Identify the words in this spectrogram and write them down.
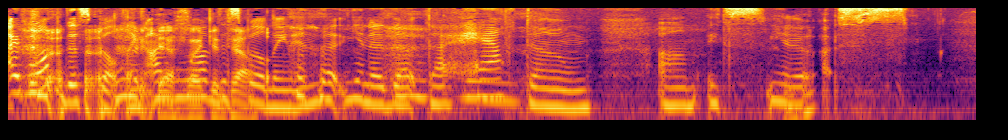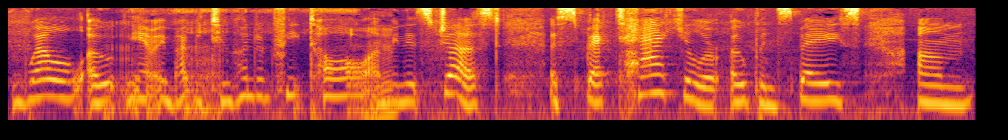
I love this building. I Yes, love can this tell. building, and the you know the the half dome. Um, it's you know Mm-hmm. Well, oh, you know, it might be two hundred feet tall. Mm-hmm. I mean, it's just a spectacular open space. Um,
